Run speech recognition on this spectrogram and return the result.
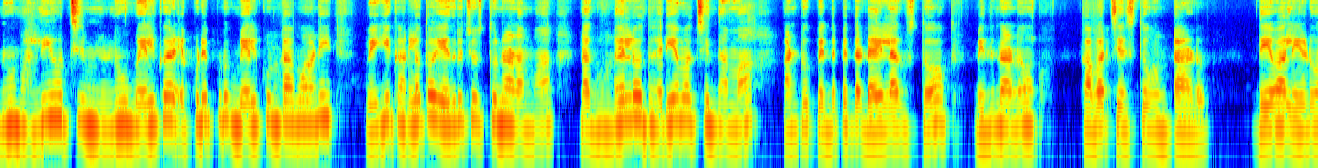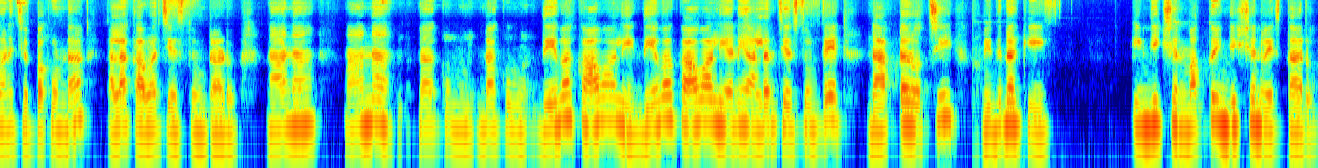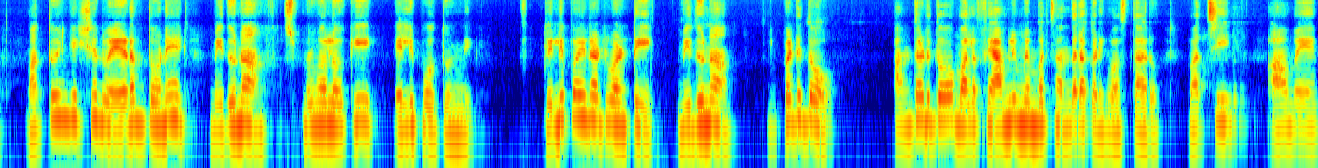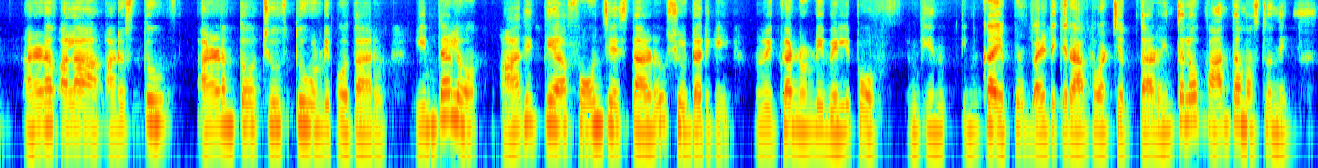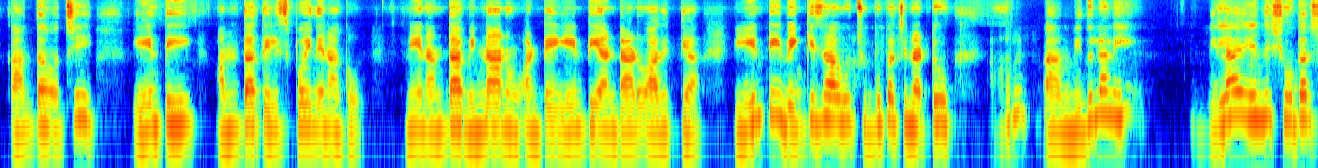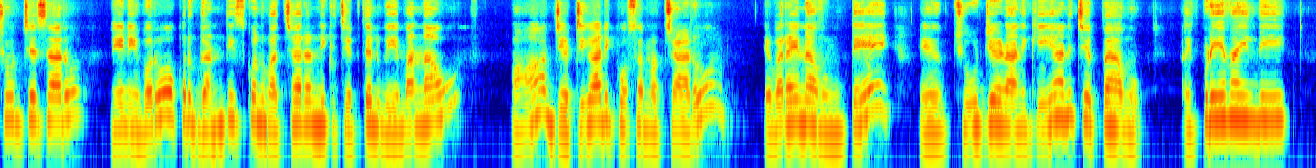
నువ్వు మళ్ళీ వచ్చి నువ్వు మేల్కొ ఎప్పుడెప్పుడు మేల్కుంటావు అని వెయ్యి కళ్ళతో ఎదురు చూస్తున్నానమ్మా. నా గుండెల్లో ధైర్యం వచ్చిందమ్మా అంటూ పెద్ద పెద్ద డైలాగ్స్‌తో మిథునను కవర్ చేస్తూ ఉంటాడు. దేవా లేడు అని చెప్పకుండా అలా కవర్ చేస్తూ ఉంటాడు. నాన్న నాన్న నాకు నాకు దేవా కావాలి దేవా కావాలి అని అల్లరి చేస్తుంటే డాక్టర్ వచ్చి మిథునకి ఇంజెక్షన్ మత్తు ఇంజెక్షన్ వేస్తారు. మత్తు ఇంజెక్షన్ వేయడంతోనే మిథున స్పృహలోకి వెళ్ళిపోతుంది. వెళ్ళిపోయినటువంటి మిథున ఇప్పటితో అంతటితో వాళ్ళ ఫ్యామిలీ మెంబర్స్ అందరు అక్కడికి వస్తారు. వచ్చి ఆమె అనడం అలా అరుస్తూ అనడంతో చూస్తూ ఉండిపోతారు. ఇంతలో ఆదిత్య ఫోన్ చేస్తాడు షూటర్‌కి. నువ్వు ఇక్కడ నుండి వెళ్ళిపో. ఇంకా ఎప్పుడు బయటికి రాకు అని చెప్తాడు. ఇంతలో కాంతం వస్తుంది. కాంతం వచ్చి ఏంటి అంతా తెలిసిపోయింది నాకు. నేనంతా విన్నాను అంటే ఏంటి అంటాడు ఆదిత్య. ఏంటి వెంకిసావు చుబ్బుకొచ్చినట్టు మిథులని ఇలా ఏంది షూటర్ షూట్ చేశారు? నేను ఎవరో ఒకరు గన్ తీసుకొని వచ్చారని నీకు చెప్తే నువ్వేమన్నావు? ఆ! జడ్జి గారి కోసం వచ్చాడు ఎవరైనా ఉంటే షూట్ చేయడానికి అని చెప్పావు. ఇప్పుడు ఏమైంది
